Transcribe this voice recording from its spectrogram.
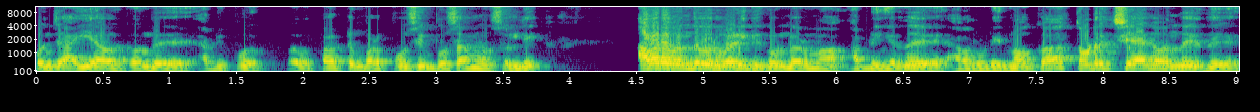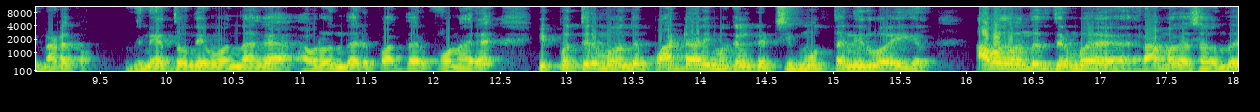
கொஞ்சம் ஐயாவுக்கு வந்து அப்படி பூ பட்டும் பட பூசி பூசாமலும் சொல்லி அவரை வந்து ஒரு வழிக்கு கொண்டு வரணும் அப்படிங்கிறது அவருடைய நோக்கம். தொடர்ச்சியாக வந்து இது நடக்கும். இது நேற்று வந்து இவங்க வந்தாங்க அவர் வந்தார் பார்த்தாரு போனார். இப்போ திரும்ப வந்து பாட்டாளி மக்கள் கட்சி மூத்த நிர்வாகிகள் அவங்க வந்து திரும்ப ராமதாஸை வந்து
